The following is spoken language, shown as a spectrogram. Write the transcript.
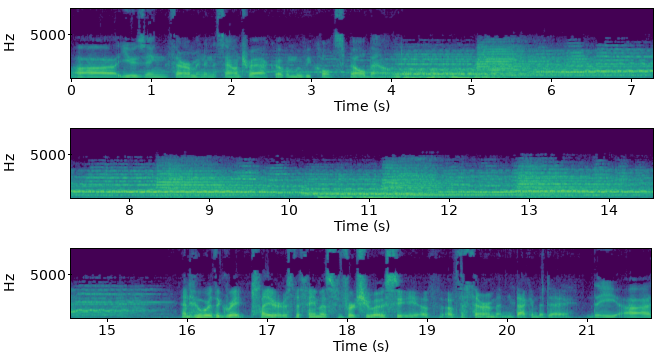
uh, using theremin in the soundtrack of a movie called Spellbound, And who were the great players, the famous virtuosi of, of the theremin back in the day? the uh,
